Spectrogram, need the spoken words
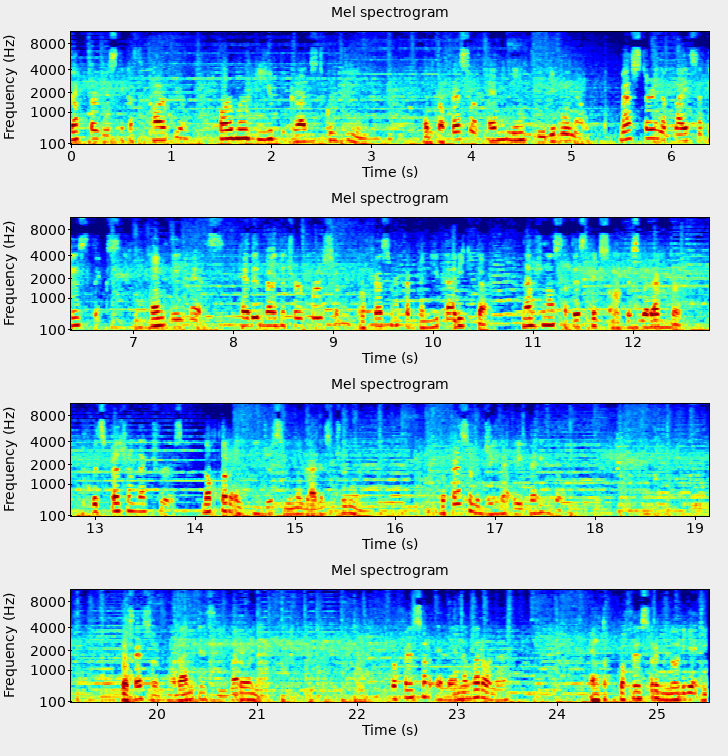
Dr. Rustica Scarpio, former PUP graduate school dean, and Professor Emily T. Dibunao, Master in Applied Statistics, MAS, headed by the chairperson, Professor Carmelita Ricta, National Statistics Office Director, with special lecturers, Dr. Elpidio C. Nogales Jr., Professor Gina A. Perido, Professor Morante C. Barona, Professor Elena Barona, and Professor Gloria E.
